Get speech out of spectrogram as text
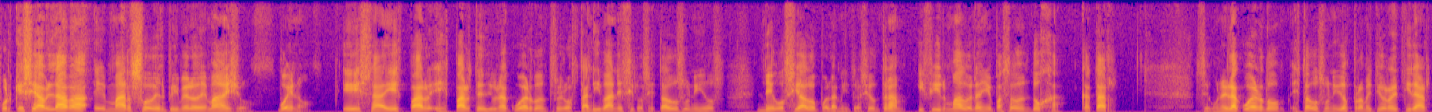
¿Por qué se hablaba en marzo del primero de mayo? Bueno, esa es, parte de un acuerdo entre los talibanes y los Estados Unidos, negociado por la administración Trump y firmado el año pasado en Doha, Qatar. Según el acuerdo, Estados Unidos prometió retirar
